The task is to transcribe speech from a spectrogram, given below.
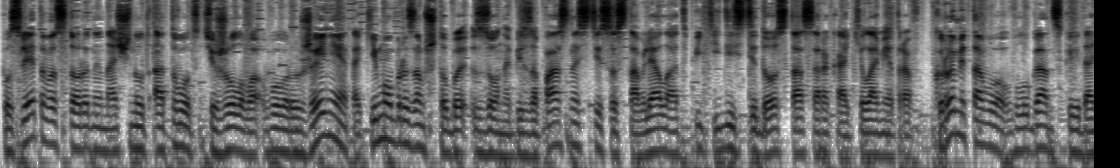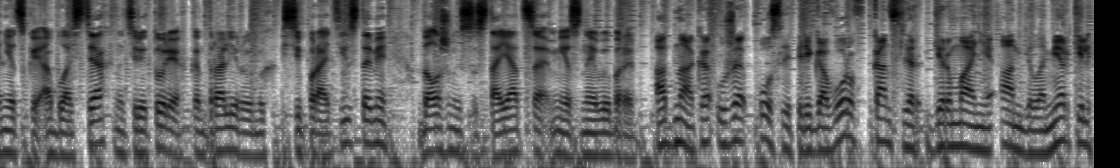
После этого стороны начнут отвод тяжелого вооружения таким образом, чтобы зона безопасности составляла от 50 до 140 километров. Кроме того, в Луганской и Донецкой областях на территориях, контролируемых сепаратистами, должны состояться местные выборы. Однако уже после переговоров канцлер Германии Ангела Меркель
